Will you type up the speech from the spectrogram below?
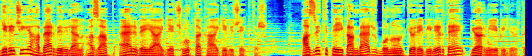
Geleceği haber verilen azap er veya geç mutlaka gelecektir. Hazreti Peygamber bunu görebilir de görmeyebilirdi.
